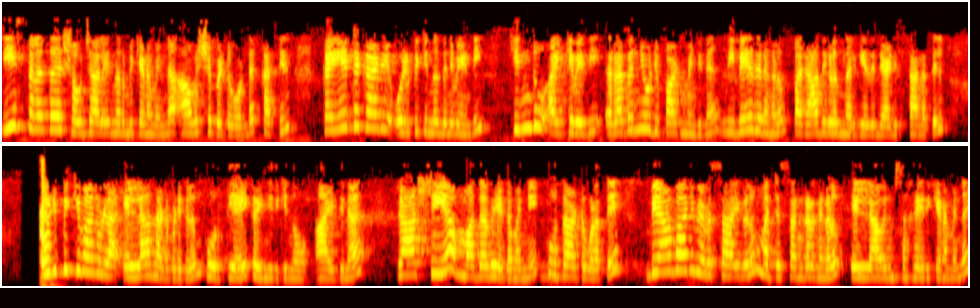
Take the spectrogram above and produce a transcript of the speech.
ഈ സ്ഥലത്ത് ശൗചാലയം നിർമ്മിക്കണമെന്ന് ആവശ്യപ്പെട്ടുകൊണ്ട് കത്തിൽ കയ്യേറ്റക്കാരെ ഒഴിപ്പിക്കുന്നതിന് വേണ്ടി ഹിന്ദു ഐക്യവേദി റവന്യൂ ഡിപ്പാർട്ട്മെന്റിന് നിവേദനങ്ങളും പരാതികളും നൽകിയതിന്റെ അടിസ്ഥാനത്തിൽ ഒഴിപ്പിക്കുവാനുള്ള എല്ലാ നടപടികളും പൂർത്തിയായി കഴിഞ്ഞിരിക്കുന്നു. ആയതിനാൽ രാഷ്ട്രീയ മതഭേദമന്യേ കൂത്താട്ടുകുളത്തെ വ്യാപാരി വ്യവസായികളും മറ്റ് സംഘടനകളും എല്ലാവരും സഹകരിക്കണമെന്ന്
